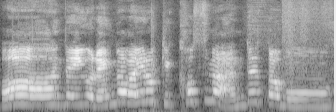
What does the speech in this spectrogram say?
아 근데 이거 랭가가 이렇게 컸으면 안 됐다 뭐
